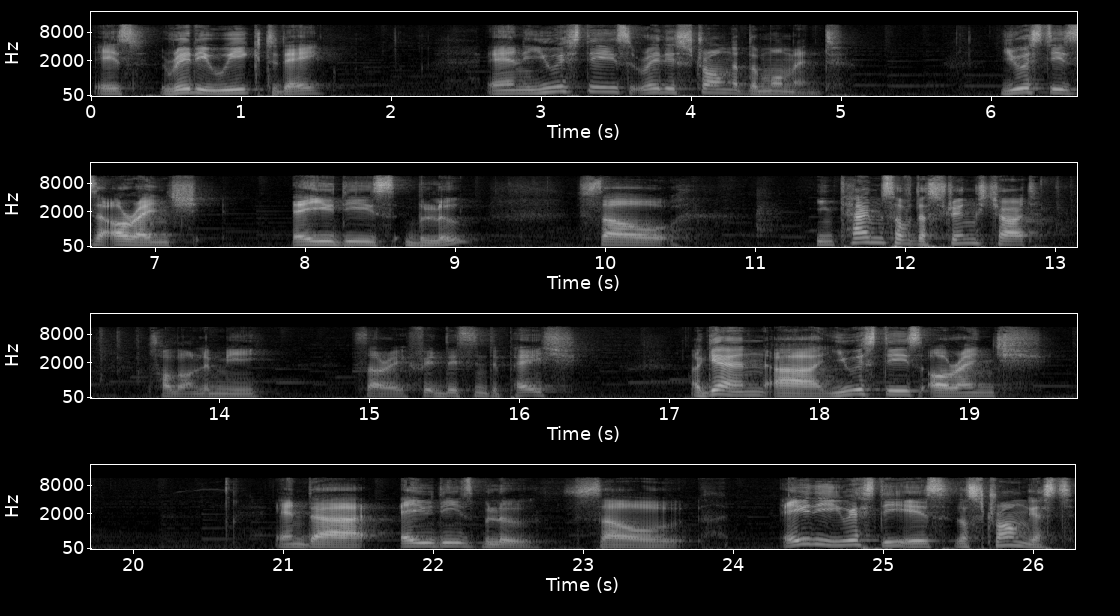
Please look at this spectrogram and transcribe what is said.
is really weak today. And USD is really strong at the moment. USD is orange, AUD is blue. So in terms of the strength chart, hold on, let me, sorry, fit this into page. Again, uh, USD is orange and uh, AUD is blue. So AUD USD is the strongest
